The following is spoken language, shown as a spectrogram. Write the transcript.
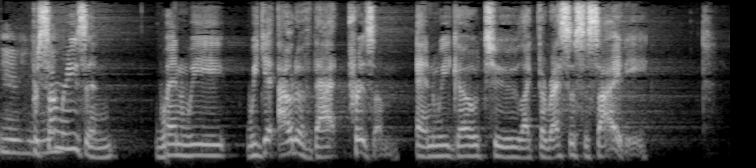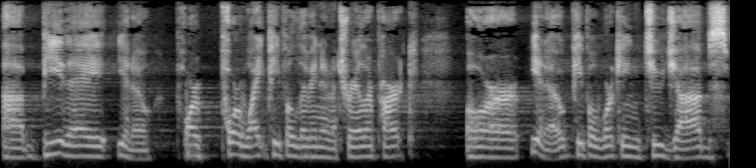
Mm-hmm. For some reason, when we we get out of that prism and we go to like the rest of society, uh, be they, you know, poor poor white people living in a trailer park or you know people working two jobs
